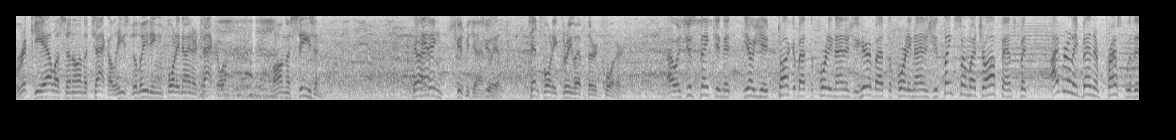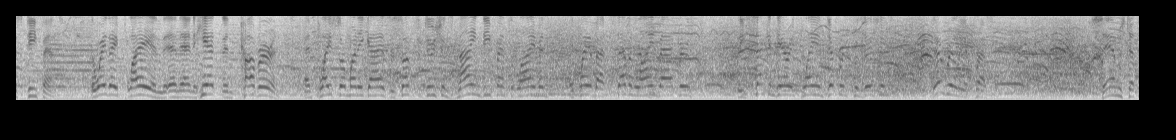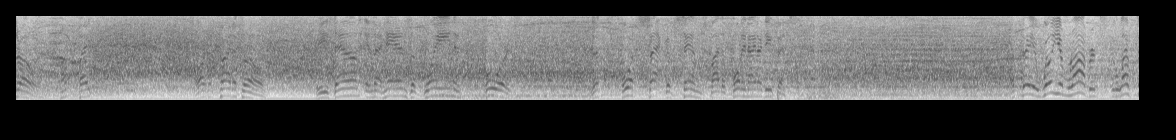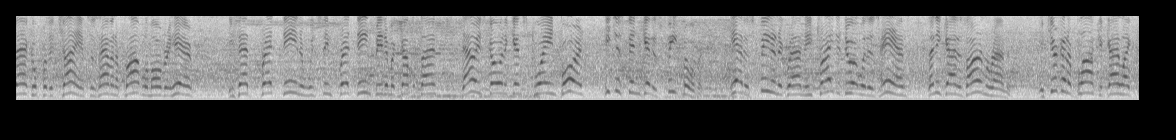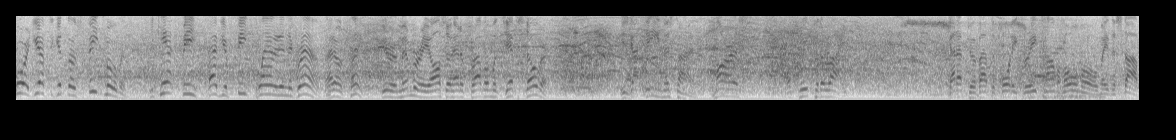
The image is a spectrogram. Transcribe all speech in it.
Riki Ellison on the tackle. He's the leading 49er tackle on the season. I Ten- think, excuse me, John. excuse go ahead. 10:43 left, third quarter. I was just thinking that, you know, you talk about the 49ers, you hear about the 49ers, you think so much offense, but I've really been impressed with this defense. The way they play and, and, and hit and cover and, and play so many guys, the substitutions, nine defensive linemen. They play about seven linebackers. The secondary play in different positions. They're really impressive. Simms to throw. Pump fake. Or to try to throw. He's down in the hands of Dwaine Board. The fourth sack of Simms by the 49er defense. I'll tell you, William Roberts, the left tackle for the Giants, is having a problem over here. He's had Fred Dean, and we've seen Fred Dean beat him a couple times. Now he's going against Dwaine Board. He just didn't get his feet moving. He had his feet in the ground, and he tried to do it with his hands. Then he got his arm around it. If you're going to block a guy like Board, you have to get those feet moving. You can't be have your feet planted in the ground, I don't think. You remember he also had a problem with Jeff Stover. He's got Dean this time. Morris, a sweep to the right. Got up to about the 43. Tom Holmoe made the stop.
